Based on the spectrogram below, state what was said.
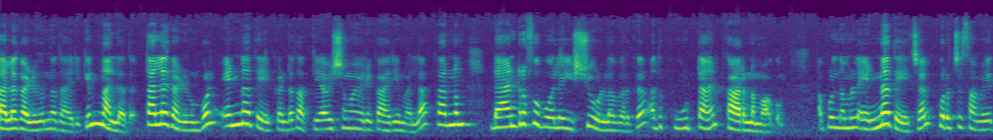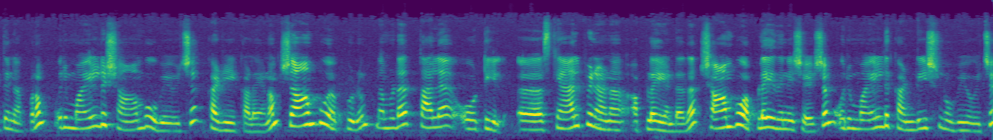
തല കഴുകുന്നതായിരിക്കും നല്ലത്. തല കഴുകുമ്പോൾ എണ്ണ തേക്കേണ്ടത് അത്യാവശ്യമായ ഒരു കാര്യമല്ല. കാരണം ഡാൻഡ്രഫ് പോലെ ഇഷ്യൂ ഉള്ളവർക്ക് അത് കൂട്ടാൻ കാരണമാകും. അപ്പോൾ നമ്മൾ എണ്ണ തേച്ചാൽ കുറച്ച് സമയത്തിനപ്പുറം ഒരു മൈൽഡ് ഷാമ്പു ഉപയോഗിച്ച് കഴുകിക്കളയണം. ഷാമ്പു എപ്പോഴും നമ്മുടെ തല ഓട്ടിയിൽ സ്കാൽപ്പിനാണ് അപ്ലൈ ചെയ്യേണ്ടത്. ഷാമ്പു അപ്ലൈ ചെയ്തതിനു ശേഷം ഒരു മൈൽഡ് കണ്ടീഷണർ ഉപയോഗിച്ച്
